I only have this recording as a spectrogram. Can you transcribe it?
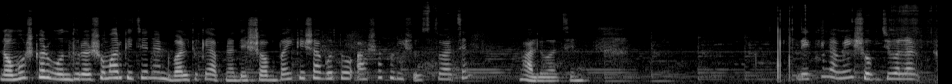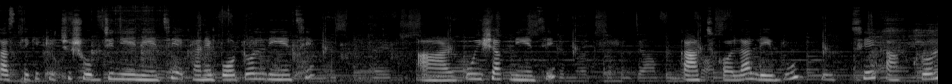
নমস্কার বন্ধুরা, সোমার কিচেন অ্যান্ড ওয়ার্ল্ড থেকে আপনাদের সবাইকে স্বাগত। আশা করি সুস্থ আছেন, ভালো আছেন। দেখুন, আমি সবজিওয়ালার কাছ থেকে কিছু সবজি নিয়ে নিয়েছি। এখানে পটল নিয়েছি, আর পুঁই শাক নিয়েছি, কাঁচকলা, লেবু, উচ্ছে, কাঁকরোল।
